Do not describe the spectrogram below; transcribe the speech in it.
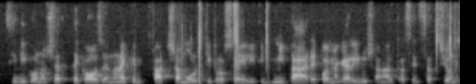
si dicono certe cose, non è che faccia molti proseliti, mi pare, poi magari lui c'ha un'altra sensazione,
